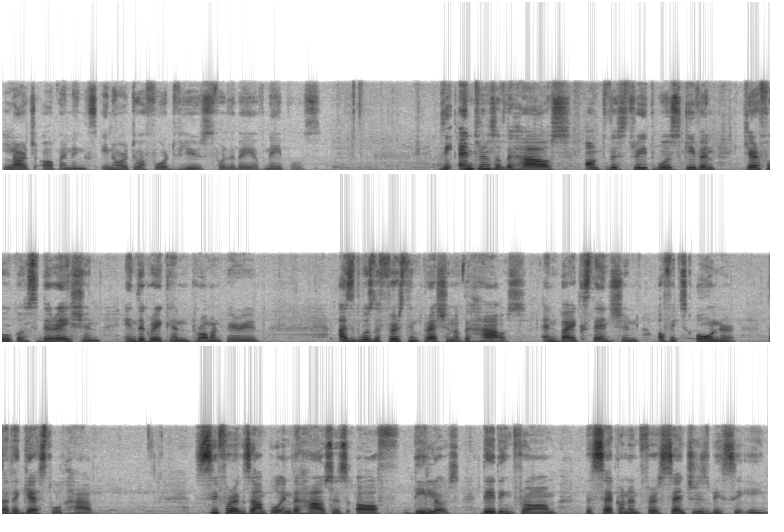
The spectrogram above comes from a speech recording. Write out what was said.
large openings in order to afford views for the Bay of Naples. The entrance of the house onto the street was given careful consideration in the Greek and Roman period, as it was the first impression of the house and by extension of its owner that a guest would have. See, for example, in the houses of Delos, dating from the second and first centuries BCE,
